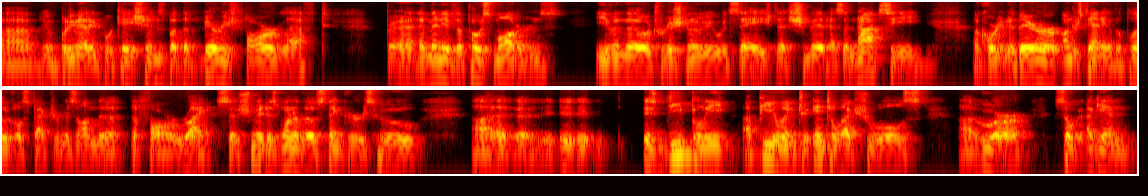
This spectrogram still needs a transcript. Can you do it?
uh, you know, putting that in quotations, but the very far left uh, and many of the postmoderns, even though traditionally we would say that Schmitt as a Nazi, according to their understanding of the political spectrum, is on the, the far right. So Schmitt is one of those thinkers who uh, is deeply appealing to intellectuals uh, who are, so again,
